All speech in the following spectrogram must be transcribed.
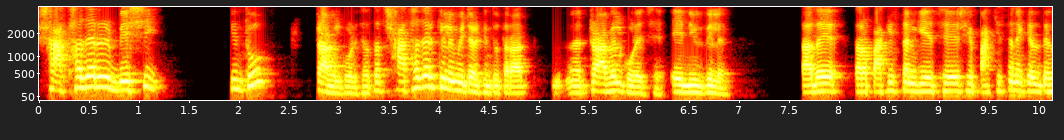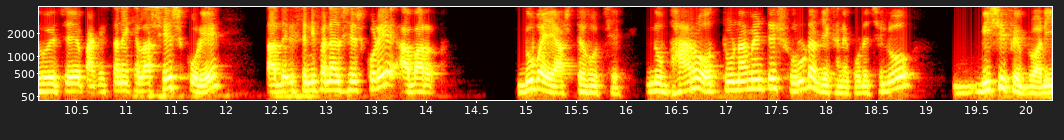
সাত হাজারের বেশি, কিন্তু ট্রাভেল করেছে। অর্থাৎ সাত হাজার কিলোমিটার কিন্তু তারা ট্রাভেল করেছে এই নিউজিল্যান্ড তাদের, তারা পাকিস্তান গিয়েছে, সে পাকিস্তানে খেলতে হয়েছে। পাকিস্তানে খেলা শেষ করে, তাদের সেমিফাইনাল শেষ করে আবার দুবাইয়ে আসতে হচ্ছে। কিন্তু ভারত টুর্নামেন্টের শুরুটা যেখানে করেছিল, বিশে ফেব্রুয়ারি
